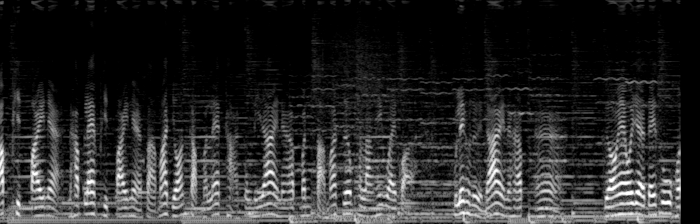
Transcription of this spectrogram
อัพผิดไปเนี่ยนะครับแลกผิดไปเนี่ยสามารถย้อนกลับมาแลกฐานตรงนี้ได้นะครับ มันสามารถเพิ่มพลังให้ไวกว่าผู้เล่นคนอื่นได้นะครับอ่าคือเอาง่ายว่าจะได้สู้เขา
